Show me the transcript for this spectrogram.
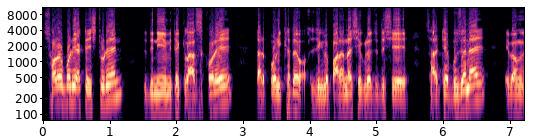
সর্বোপরি একটা স্টুডেন্ট যদি নিয়মিত ক্লাস করে, তার পরীক্ষাতে যেগুলো পারে না, সেগুলো যদি সে স্যারকে বুঝে নেয় এবং,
